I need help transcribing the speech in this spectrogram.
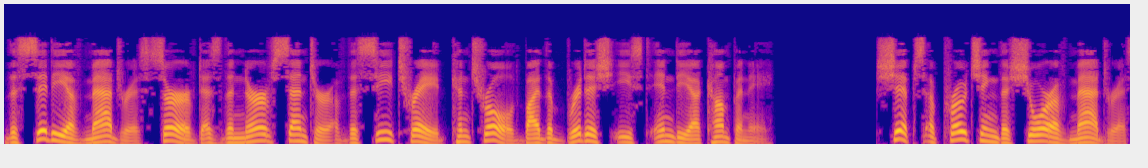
the city of Madras served as the nerve centre of the sea trade controlled by the British East India Company. Ships approaching the shore of Madras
